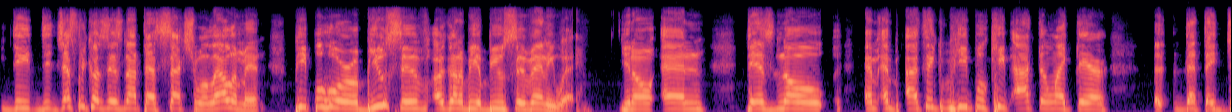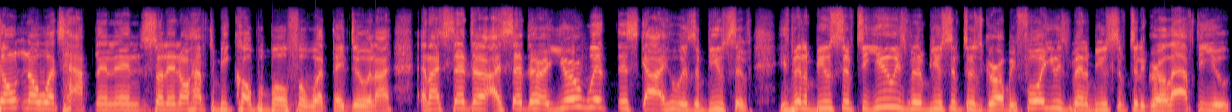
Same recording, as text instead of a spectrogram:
the, the, just because there's not that sexual element, people who are abusive are going to be abusive anyway you know, and there's no, and, and I think people keep acting like they're, uh, that they don't know what's happening and so they don't have to be culpable for what they do. And i and i said to her, i said to her you're with this guy who is abusive. He's been abusive to you. He's been abusive to his girl before you. He's been abusive to the girl after you.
